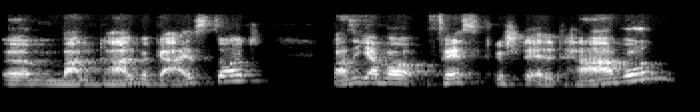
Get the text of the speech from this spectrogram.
ähm, war total begeistert. Was ich aber festgestellt habe,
